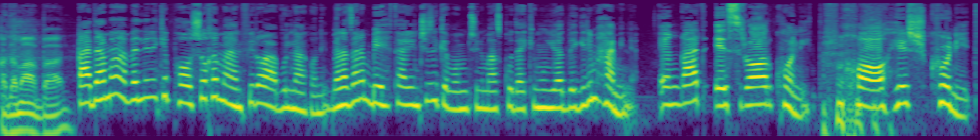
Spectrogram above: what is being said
قدم اول. قدم اول اینه که پاسخ منفی رو قبول نکنید. به نظرم بهترین چیزی که ما می‌تونیم از کودکیمون یاد بگیریم همینه. انقدر اصرار کنید خواهش کنید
